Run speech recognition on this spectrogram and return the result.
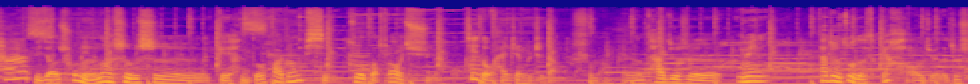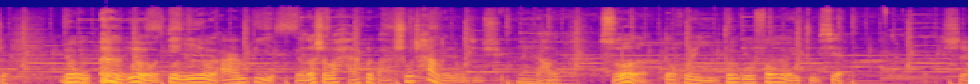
他比较出名的是不是给很多化妆品做广告曲啊？这个我还真不知道。是吗？反正他就是因为他这个做的特别好，我觉得就是用 又有电音又有 R&B，有的时候还会把说唱给融进去，嗯然后所有的都会以中国风为主线。是。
